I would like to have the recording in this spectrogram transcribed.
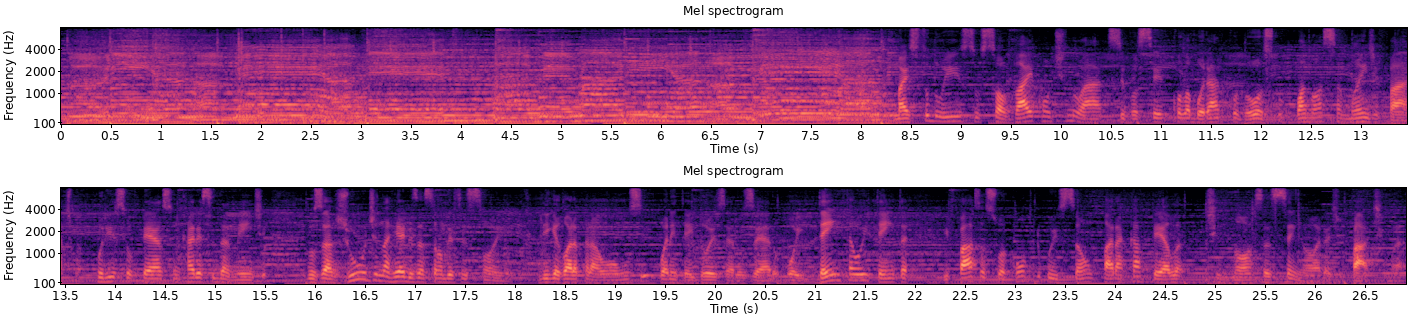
Mas tudo isso só vai continuar se você colaborar conosco, com a nossa mãe de Fátima. Por isso eu peço encarecidamente nos ajude na realização desse sonho. Ligue agora para 11 4200 8080 e faça sua contribuição para a capela de Nossa Senhora de Fátima.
